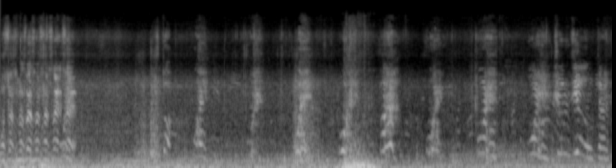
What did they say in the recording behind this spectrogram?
О, смотри, смотри, смотри, смотри, смотри. Стоп! Ой! Ой! Ой! Ой! А! Ой! Ой! Ой! Что он делал-то?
